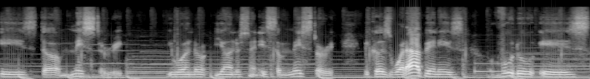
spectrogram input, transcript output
is the mystery. You under you understand? It's a mystery because what happened is voodoo is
